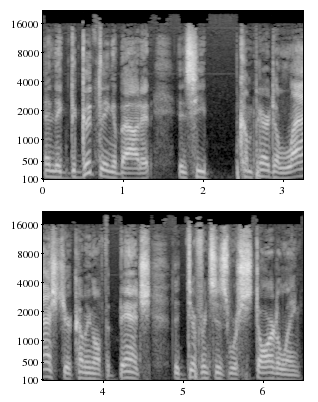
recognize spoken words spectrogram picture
And the, the good thing about it is he, compared to last year coming off the bench, the differences were startling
